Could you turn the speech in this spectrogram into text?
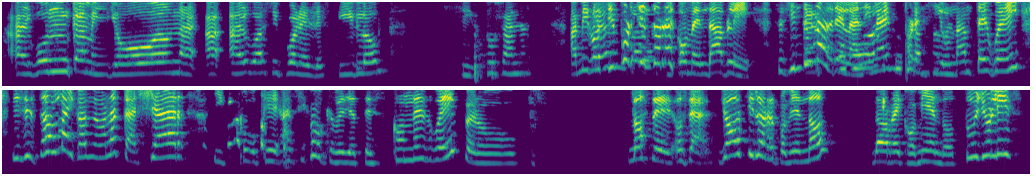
algún camellón, algo así por el estilo. Sí. Susana. Amigos, 100% recomendable. Se siente una adrenalina impresionante, güey. Dices, oh my god, me van a cachar. Y como que, así como que medio te escondes, güey, pero pues, no sé, o sea, yo sí lo recomiendo. Lo recomiendo. ¿Tú, Yulis?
